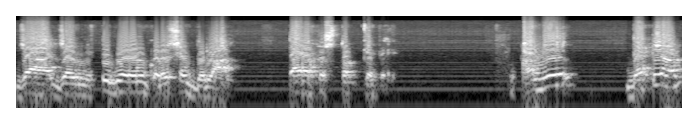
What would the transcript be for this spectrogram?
যা যে মৃত্যুবরণ করেছেন দুলাল, তার হস্তক্ষেপে। আমি দেখলাম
